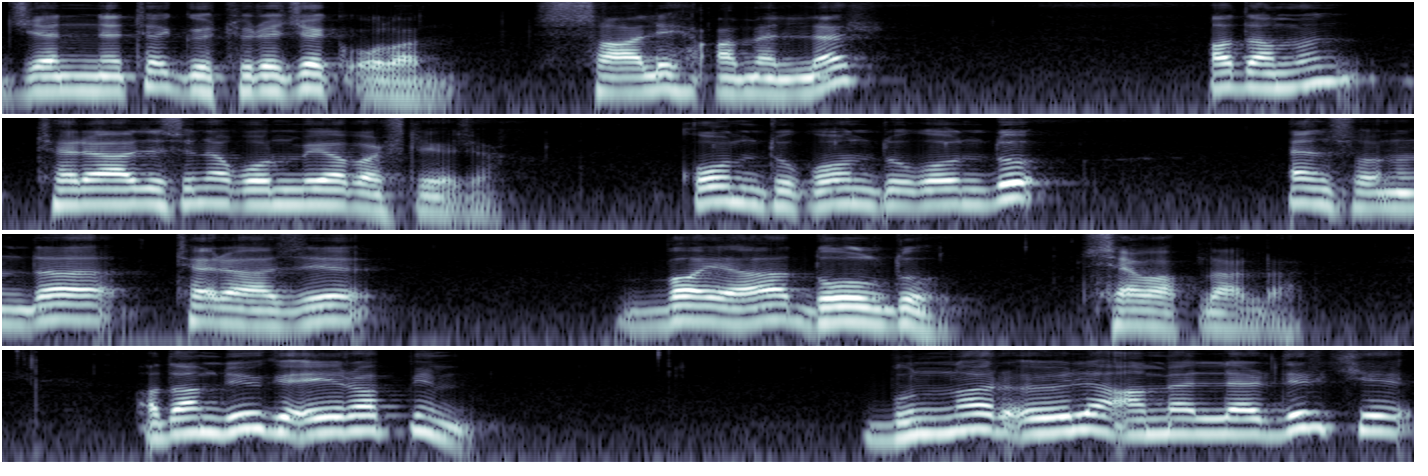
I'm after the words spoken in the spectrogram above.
cennete götürecek olan salih ameller adamın terazisine konmaya başlayacak. Kondu, kondu, kondu. En sonunda terazi bayağı doldu. sevaplarla. Adam diyor ki ey Rabbim bunlar öyle amellerdir ki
